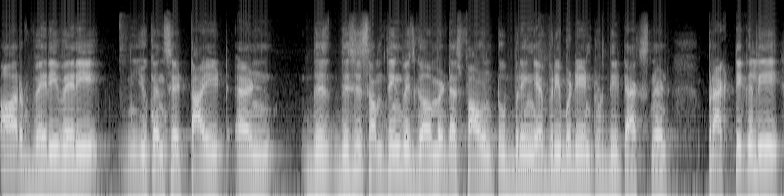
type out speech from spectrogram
are very, very, you can say tight and this, this is something which government has found to bring everybody into the tax net. Practically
